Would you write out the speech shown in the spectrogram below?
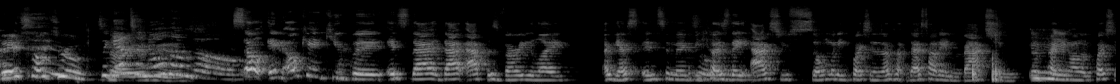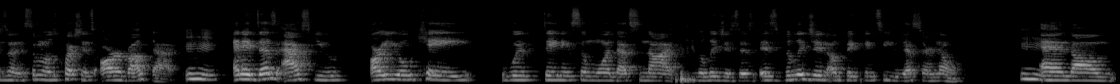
They're so true. To get to know yes. them though. So in OkCupid, it's that that app is very like I guess intimate because they ask you so many questions. That's how, that's how they match you depending on the questions, and some of those questions are about that. Mm-hmm. And it does ask you, are you okay with dating someone that's not religious? Is, is religion a big thing to you? Yes or no? Mm-hmm. And um,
